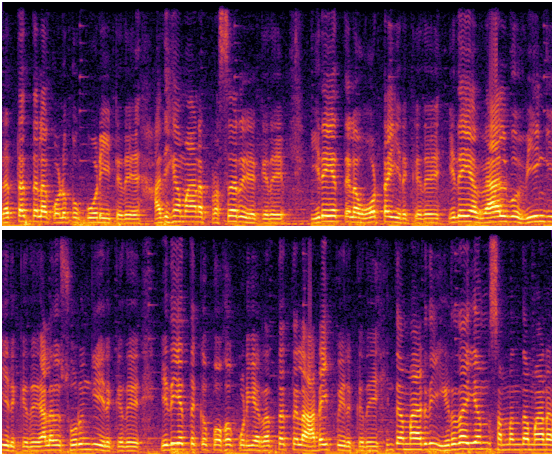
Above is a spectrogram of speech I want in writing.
ரத்தத்தில் கொழுப்பு கூடிட்டுது அதிகமான ப்ரெஷர் இருக்குது இதயத்தில் ஓட்டை இருக்குது இதய வேல்வு வீங்கி இருக்குது அல்லது சுருங்கி இருக்குது இதயத்துக்கு போகக்கூடிய இரத்தத்தில் அடைப்பு இருக்குது இந்த மாதிரி இருதயம் சம்பந்தமான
